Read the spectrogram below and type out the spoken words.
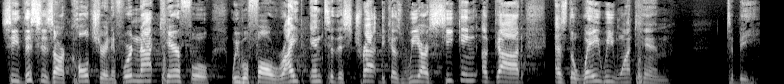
See, this is our culture, and if we're not careful, we will fall right into this trap because we are seeking a God as the way we want him to be.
